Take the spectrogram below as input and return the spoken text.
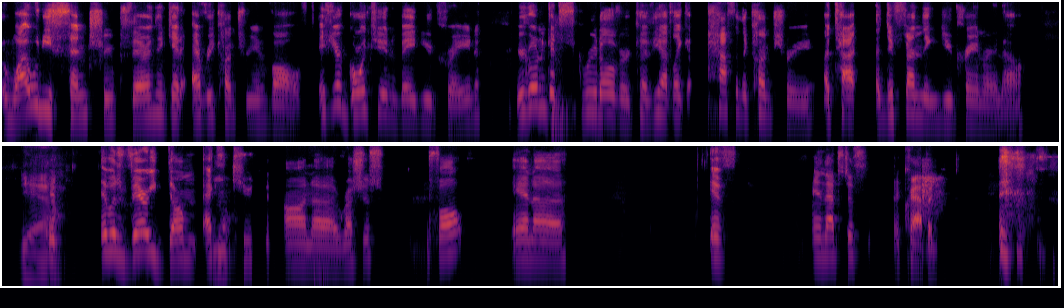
Why would you send troops there and then get every country involved? If you're going to invade Ukraine, you're going to get screwed over because you have like half of the country attack defending Ukraine right now. Yeah. It was very dumb execution on uh, Russia's fault, and uh, if and that's just a crap.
